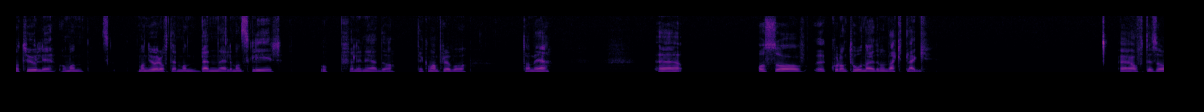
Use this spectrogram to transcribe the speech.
naturlig, og man, man gjør ofte man bender eller man sklir opp eller ned, og det kan man prøve å ta med. Eh, og så eh, hvordan toner er det man vektlegger. Eh, ofte så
